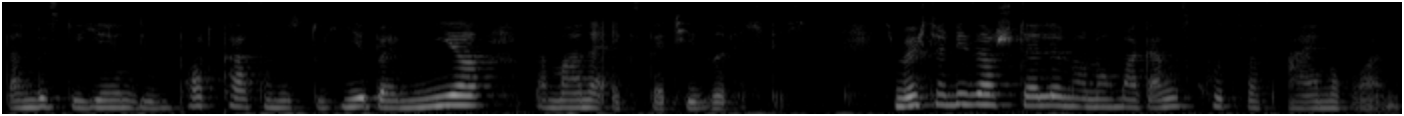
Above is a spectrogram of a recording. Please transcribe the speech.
dann bist du hier in diesem Podcast, dann bist du hier bei mir, bei meiner Expertise richtig. Ich möchte an dieser Stelle nur noch mal ganz kurz was einräumen.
